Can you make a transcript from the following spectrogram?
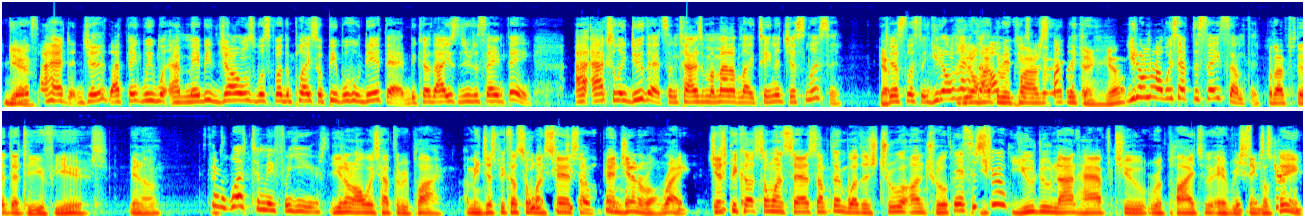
Yeah. Dennis, I had to, Dennis, I think we went, uh, maybe Jones was for the place for people who did that because I used to do the same thing. I actually do that sometimes in my mind. I'm like, Tina, just listen. Yep. Just listen. You don't have, don't to, have to reply to everything, yeah. You don't always have to say something. But I've said that to you for years. You know, Said what to me for years? you don't always have to reply. I mean, just because someone says something in general, right? Just because someone says something, whether it's true or untrue, This is you, true. You do not have to reply to every This single thing.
